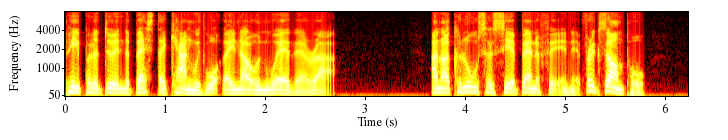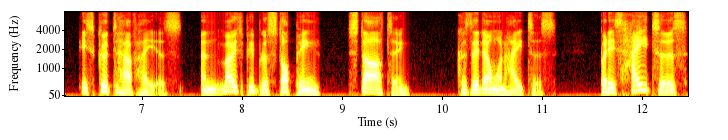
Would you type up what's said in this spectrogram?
people are doing the best they can with what they know and where they're at. And I can also see a benefit in it. For example, it's good to have haters. And most people are stopping starting because they don't want haters. But it's haters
